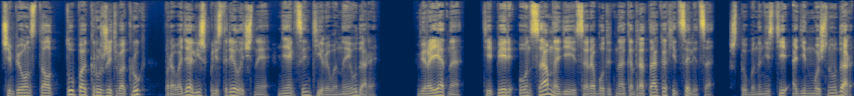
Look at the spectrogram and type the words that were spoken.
чемпион стал тупо кружить вокруг, проводя лишь пристрелочные, неакцентированные удары. Вероятно, теперь он сам надеется работать на контратаках и целиться, чтобы нанести один мощный удар,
